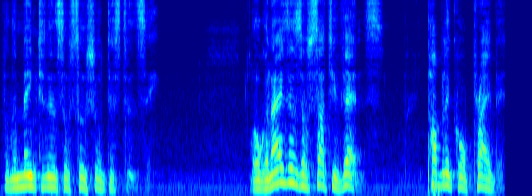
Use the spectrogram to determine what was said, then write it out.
for the maintenance of social distancing. Organizers of such events, public or private,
